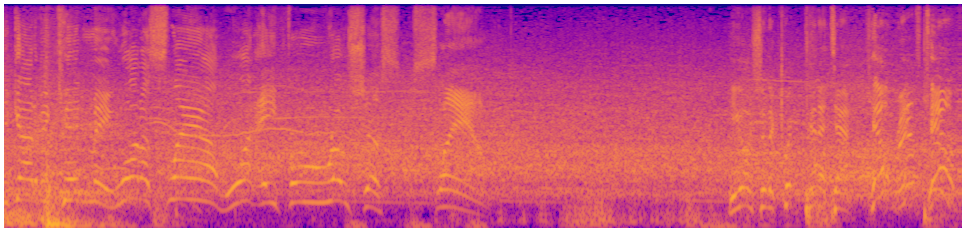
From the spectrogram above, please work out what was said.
You gotta be kidding me. What a slam. What a ferocious slam. he goes to the quick pin attempt. Count, ref, count.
